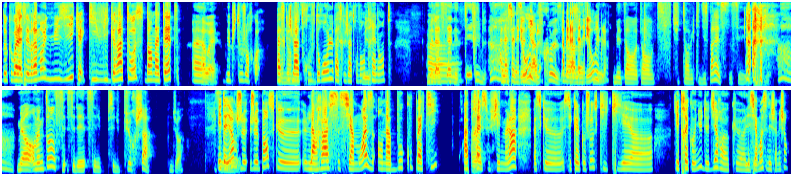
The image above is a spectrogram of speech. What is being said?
Donc voilà, c'est vraiment une musique qui vit gratos dans ma tête, Ah hem, ouais. depuis toujours, quoi. Parce Ah que non, je la trouve drôle, parce que je la trouve oui, entraînante. Mais la scène est terrible. ah la scène, La elle est scène est horrible. affreuse. Ah mais la Ah scène, la elle est scène est horrible. mais tu as tu as tu tu as envie qu'ils disparaissent. C'est mais en en même temps, c'est c'est des c'est des c'est du pur chat, tu vois? Et d'ailleurs, je je pense que la race siamoise en a beaucoup pâti après ouais, ce film-là, parce que c'est quelque chose qui qui est, heu, qui est très connu de dire, heu, que les siamois, c'est des chats méchants.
